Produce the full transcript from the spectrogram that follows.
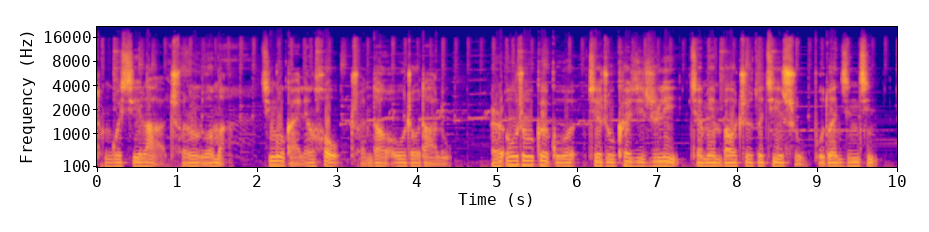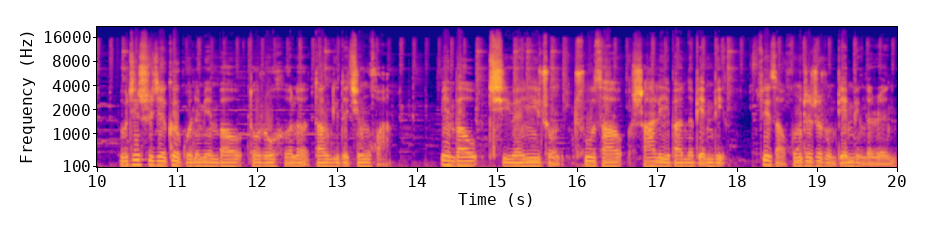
通过希腊传入罗马，经过改良后传到欧洲大陆。而欧洲各国借助科技之力，将面包制作技术不断精进。如今，世界各国的面包都融合了当地的精华。面包起源于一种粗糙沙粒般的扁饼，最早烘制这种扁饼的人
